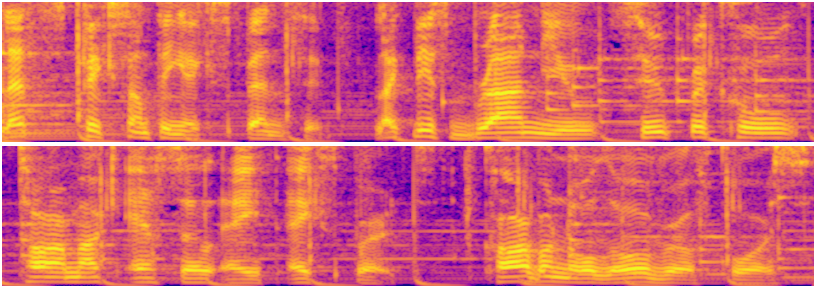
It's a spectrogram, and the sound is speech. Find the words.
Let's pick something expensive, like this brand new, super cool Tarmac SL8 Expert. Carbon all over of course,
